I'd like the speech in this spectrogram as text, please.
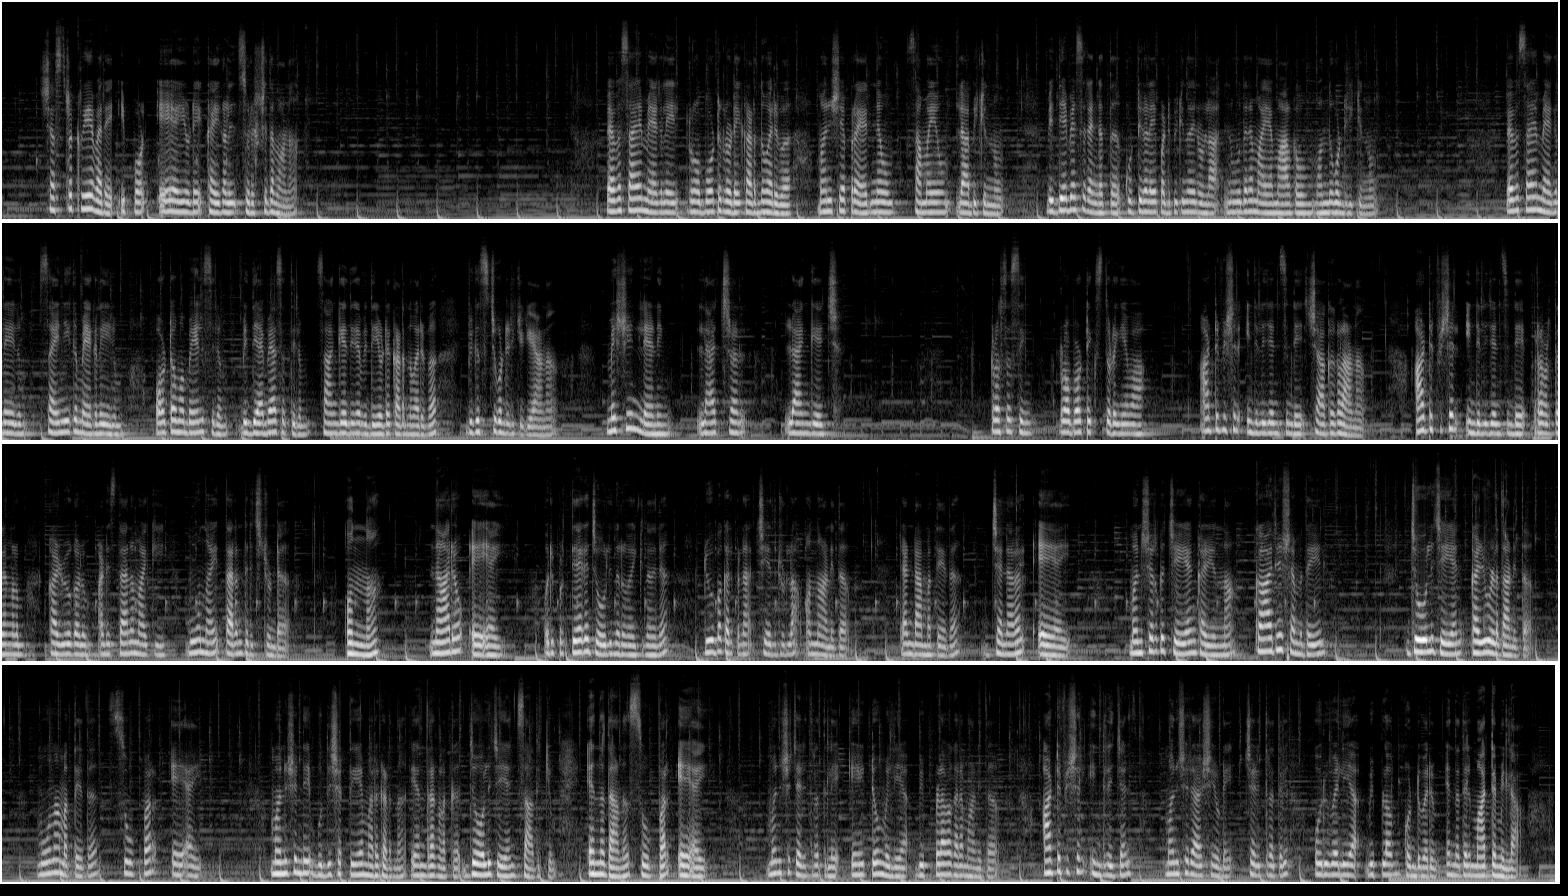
ശസ്ത്രക്രിയ വരെ ഇപ്പോൾ എ ഐയുടെ കൈകളിൽ സുരക്ഷിതമാണ്. വ്യവസായ മേഖലയിൽ റോബോട്ടുകളുടെ കടന്നുവരവ് മനുഷ്യ പ്രയത്നവും സമയവും ലാഭിക്കുന്നു. വിദ്യാഭ്യാസ രംഗത്ത് കുട്ടികളെ പഠിപ്പിക്കുന്നതിനുള്ള നൂതനമായ മാർഗവും വന്നുകൊണ്ടിരിക്കുന്നു. വ്യവസായ മേഖലയിലും സൈനിക മേഖലയിലും ഓട്ടോമൊബൈൽസിലും വിദ്യാഭ്യാസത്തിലും സാങ്കേതിക വിദ്യയുടെ കടന്നുവരവ് വികസിച്ചുകൊണ്ടിരിക്കുകയാണ്. മെഷീൻ ലേണിംഗ് ലാച്ചുറൽ ലാംഗ്വേജ് പ്രോസസ്സിംഗ് റോബോട്ടിക്സ് തുടങ്ങിയവ ആർട്ടിഫിഷ്യൽ ഇന്റലിജൻസിന്റെ ശാഖകളാണ്. ആർട്ടിഫിഷ്യൽ ഇന്റലിജൻസിന്റെ പ്രവർത്തനങ്ങളും കഴിവുകളും അടിസ്ഥാനമാക്കി മൂന്നായി തരം തിരിച്ചിട്ടുണ്ട്. ഒന്ന് നാരോ എ ഐ. ഒരു പ്രത്യേക ജോലി നിർവഹിക്കുന്നതിന് രൂപകൽപ്പന ചെയ്തിട്ടുള്ള ഒന്നാണിത്. രണ്ടാമത്തേത് ജനറൽ എ ഐ. മനുഷ്യർക്ക് ചെയ്യാൻ കഴിയുന്ന കാര്യക്ഷമതയിൽ ജോലി ചെയ്യാൻ കഴിവുള്ളതാണിത്. മൂന്നാമത്തേത് സൂപ്പർ എ ഐ. മനുഷ്യന്റെ ബുദ്ധിശക്തിയെ മറികടന്ന് യന്ത്രങ്ങൾക്ക് ജോലി ചെയ്യാൻ സാധിക്കും എന്നതാണ് സൂപ്പർ എ ഐ. മനുഷ്യ ചരിത്രത്തിലെ ഏറ്റവും വലിയ വിപ്ലവകരമാണിത്. ആർട്ടിഫിഷ്യൽ ഇന്റലിജൻസ് മനുഷ്യരാശിയുടെ ചരിത്രത്തിൽ ഒരു വലിയ വിപ്ലവം കൊണ്ടുവരും എന്നതിൽ മാറ്റമില്ല.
